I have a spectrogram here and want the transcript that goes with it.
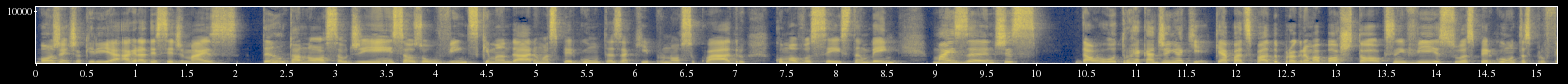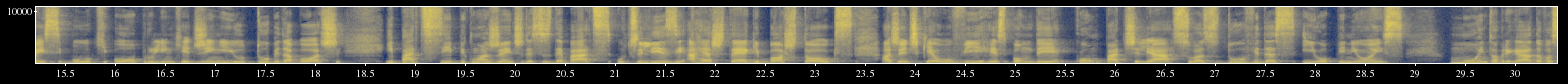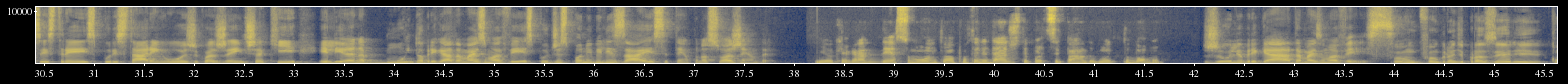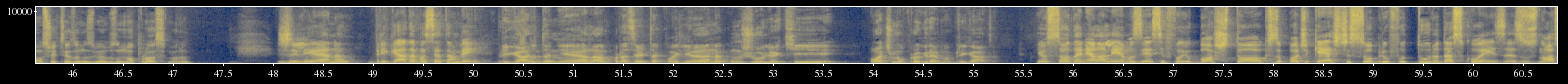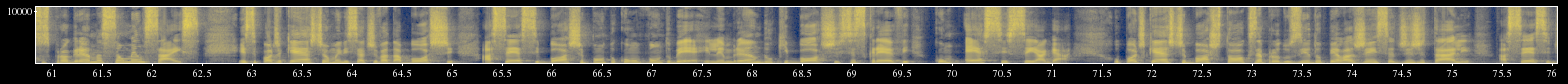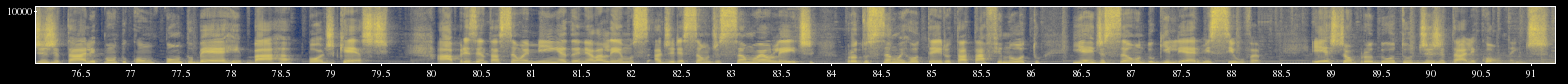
Bom, gente, eu queria agradecer demais tanto a nossa audiência, aos ouvintes que mandaram as perguntas aqui para o nosso quadro, como a vocês também. Mas antes, dá outro recadinho aqui. Quer participar do programa Bosch Talks? Envie suas perguntas para o Facebook ou para o LinkedIn e YouTube da Bosch e participe com a gente desses debates. Utilize a hashtag Bosch Talks. A gente quer ouvir, responder, compartilhar suas dúvidas e opiniões muito obrigada a vocês três por estarem hoje com a gente aqui. Eliana, muito obrigada mais uma vez por disponibilizar esse tempo na sua agenda. Eu que agradeço muito a oportunidade de ter participado. Muito bom. Júlio, obrigada mais uma vez. Foi um, foi um grande prazer e com certeza nos vemos numa próxima, né? Juliano, obrigada a você também. Obrigado, Daniela. Prazer estar com a Eliana, com o Júlio aqui. Ótimo programa. Obrigado. Eu sou Daniela Lemos e esse foi o Bosch Talks, o podcast sobre o futuro das coisas. Os nossos programas são mensais. Esse podcast é uma iniciativa da Bosch. Acesse bosch.com.br. Lembrando que Bosch se escreve com SCH. O podcast Bosch Talks é produzido pela agência Digitale. Acesse digitale.com.br barra podcast. A apresentação é minha, Daniela Lemos, a direção de Samuel Leite, produção e roteiro Tata Finoto e a edição do Guilherme Silva. Este é um produto Digitale Content.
